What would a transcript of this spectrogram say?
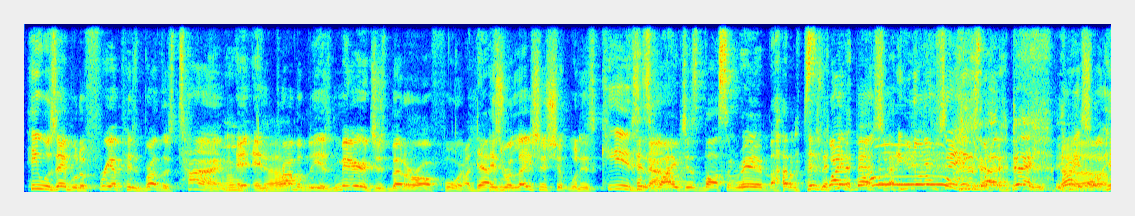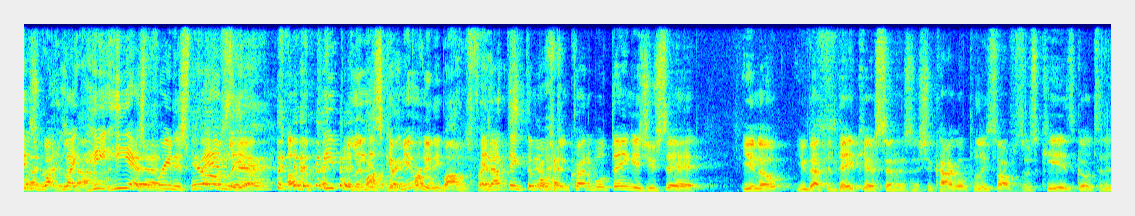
he was able to free up his brother's time mm. and, and Yeah. probably his marriage is better off for Oh, it. definitely. his relationship with his kids his now. wife just bought some red bottoms. his wife bought some, you know what I'm saying? His wife, Today. Right, so his Oh, wife, like he God. he has Yeah. freed his You know what I'm family up, other people in his community, and I think the most incredible thing is you said, you know, you got the daycare centers and Chicago police officers' kids go to the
